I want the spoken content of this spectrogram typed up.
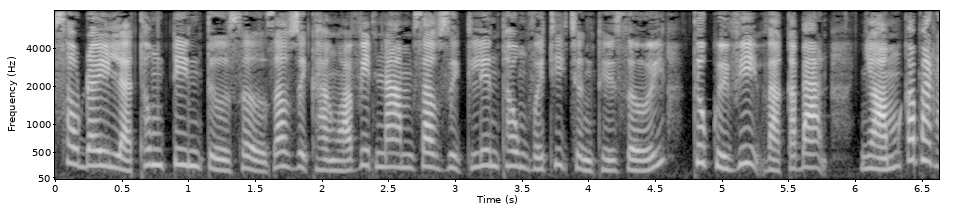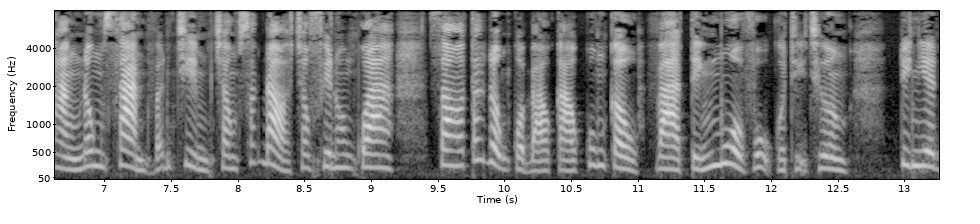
Tiếp sau đây là thông tin từ Sở Giao dịch Hàng hóa Việt Nam giao dịch liên thông với thị trường thế giới. Thưa quý vị và các bạn, nhóm các mặt hàng nông sản vẫn chìm trong sắc đỏ trong phiên hôm qua do tác động của báo cáo cung cầu và tính mùa vụ của thị trường. Tuy nhiên,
